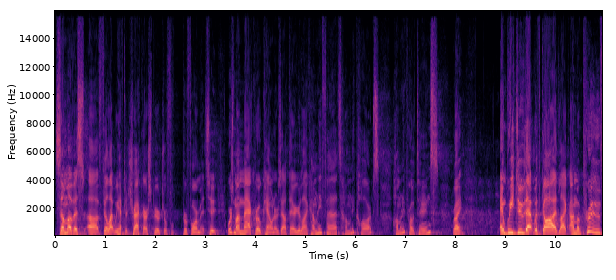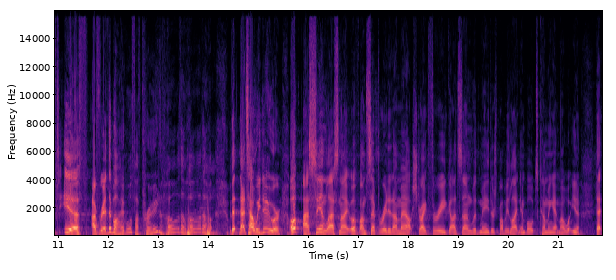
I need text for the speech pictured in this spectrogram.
Some of us uh, feel like we have to track our spiritual f- performance. Where's my macro counters out there? You're like, how many fats, how many carbs, how many proteins, right? And we do that with God. Like, I'm approved if I've read the Bible, if I've prayed. Oh, oh, oh, that, that's how we do. Or, oh, I sinned last night. Oh, I'm separated. I'm out. Strike three. God's done with me. There's probably lightning bolts coming at my way. You know, that,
